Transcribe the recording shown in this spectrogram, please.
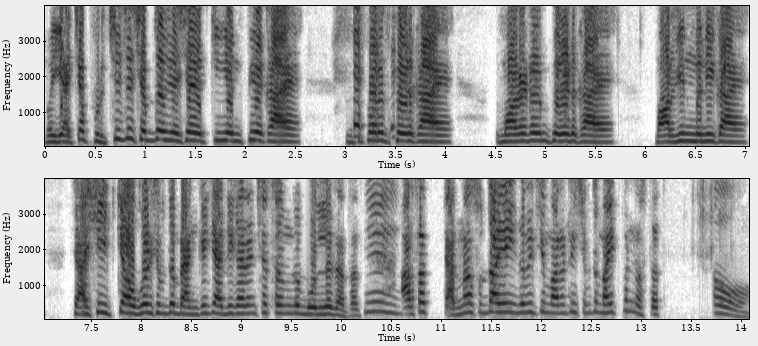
मग याच्या पुढचे जे शब्द जसे आहेत की एनपीए काय परतफेड काय मॉनिटरिंग पिरियड काय मार्जिन मनी काय हे असे इतके अवघड शब्द बँकेच्या अधिकाऱ्यांच्या समोर बोलले जातात. अर्थात त्यांना सुद्धा या इंग्रजी मराठी शब्द माहीत पण नसतात. हो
